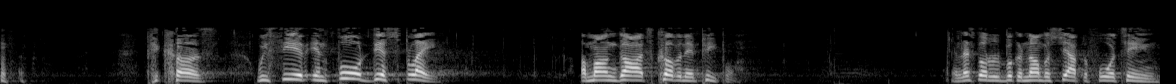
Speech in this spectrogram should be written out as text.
because we see it in full display among God's covenant people. And let's go to the book of Numbers chapter 14.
